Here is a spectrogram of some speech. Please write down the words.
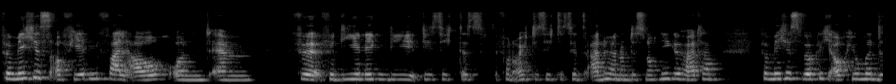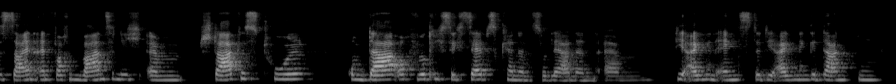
für mich ist auf jeden Fall auch und ähm, für, für diejenigen, die, die sich das von euch, die sich das jetzt anhören und das noch nie gehört haben, für mich ist wirklich auch Human Design einfach ein wahnsinnig ähm, starkes Tool, um da auch wirklich sich selbst kennenzulernen, ähm, die eigenen Ängste, die eigenen Gedanken.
